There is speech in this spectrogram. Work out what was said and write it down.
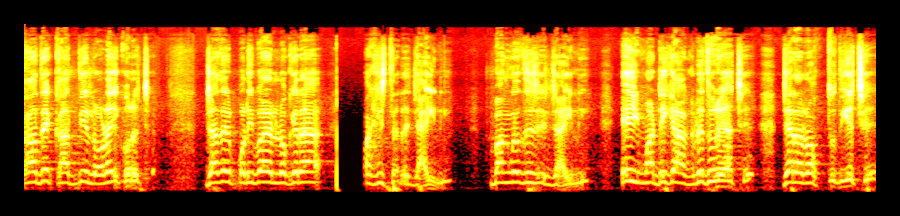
কাঁধে কাঁধ দিয়ে লড়াই করেছে, যাদের পরিবারের লোকেরা পাকিস্তানে যায়নি বাংলাদেশে যায়নি। এই মাটিকে আঁকড়ে ধরে আছে, যারা রক্ত দিয়েছে,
